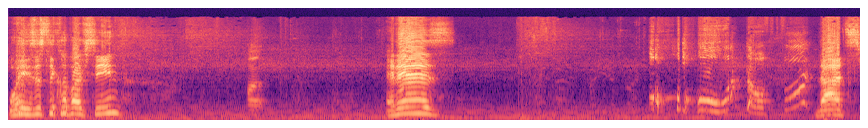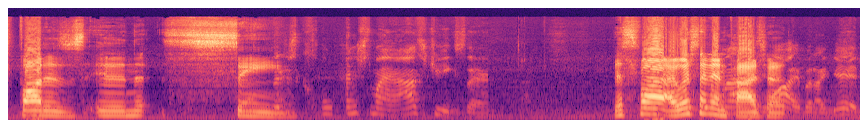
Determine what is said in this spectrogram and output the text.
Wait, is this the clip I've seen? Uh, It is. oh, what the fuck? That spot is I insane. just clenched my ass cheeks there. This spot, I wish I didn't patch it. Why, but I did.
